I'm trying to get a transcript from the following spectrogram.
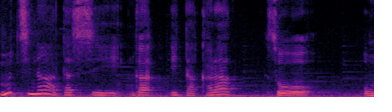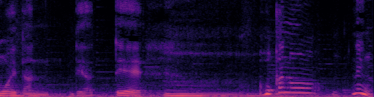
無知な私がいたからそう思えたんであって他のね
